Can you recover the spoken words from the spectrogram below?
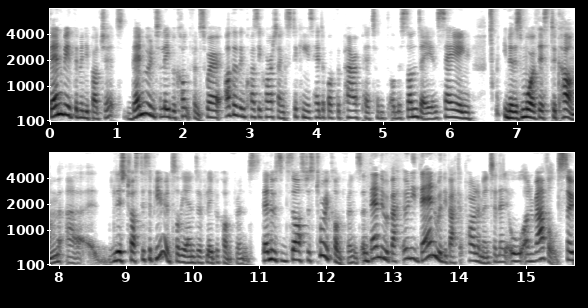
Then we had the mini budget. Then we went to Labour conference, where other than Kwasi Kwarteng sticking his head above the parapet on, on the Sunday and saying, you know, there's more of this to come, uh, Liz Truss disappeared until the end of Labour conference. Then there was a disastrous Tory conference, and then they were back. Only then were they back at Parliament, and then it all unravelled. So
